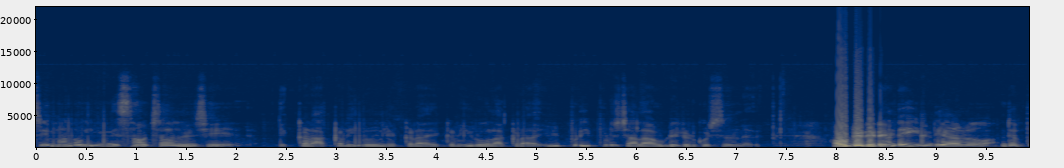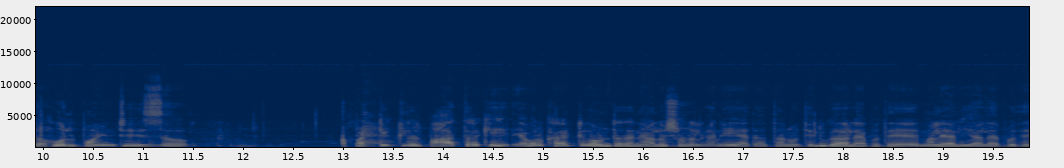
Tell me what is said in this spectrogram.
మనం ఇన్ని సంవత్సరాల నుంచి ఇక్కడ అక్కడ హీరోయిన్లు ఇక్కడ ఇక్కడ హీరోలు అక్కడ ఇప్పుడు ఇప్పుడు చాలా అవుట్డేటెడ్ క్వశ్చన్ అండి అది. అవుట్డేటెడ్ అంటే ఇండియాలో అంటే ద హోల్ పాయింట్ ఈజ్ ఆ పర్టిక్యులర్ పాత్రకి ఎవరు కరెక్ట్గా ఉంటుందనే ఆలోచన ఉండాలి కానీ అది తను తెలుగా లేకపోతే మలయాళీయా లేకపోతే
